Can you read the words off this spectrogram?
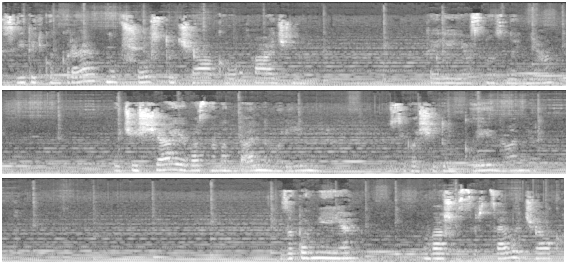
світить конкретно в шосту чакру аджна, дає ясно знання очищає вас на ментальному рівні, усі ваші думки, наміри, заповнює вашу серцеву чакру,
